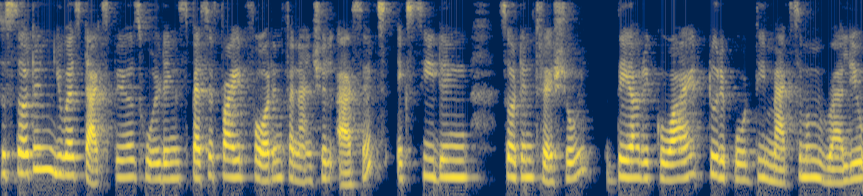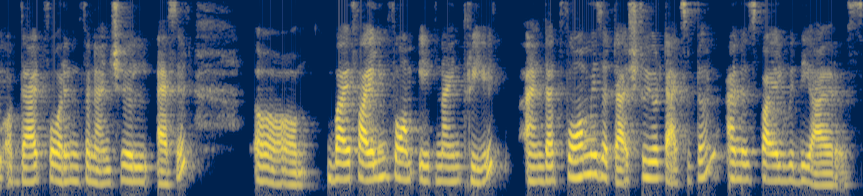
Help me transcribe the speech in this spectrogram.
So certain US taxpayers holding specified foreign financial assets exceeding certain threshold, they are required to report the maximum value of that foreign financial asset uh, by filing form 8938 and that form is attached to your tax return and is filed with the IRS.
